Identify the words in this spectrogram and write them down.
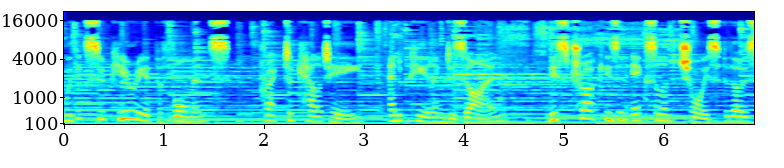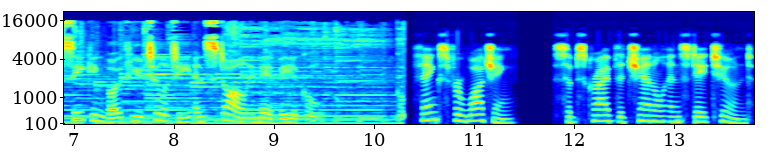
With its superior performance, practicality, and appealing design, this truck is an excellent choice for those seeking both utility and style in their vehicle. Thanks for watching, subscribe the channel and stay tuned.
